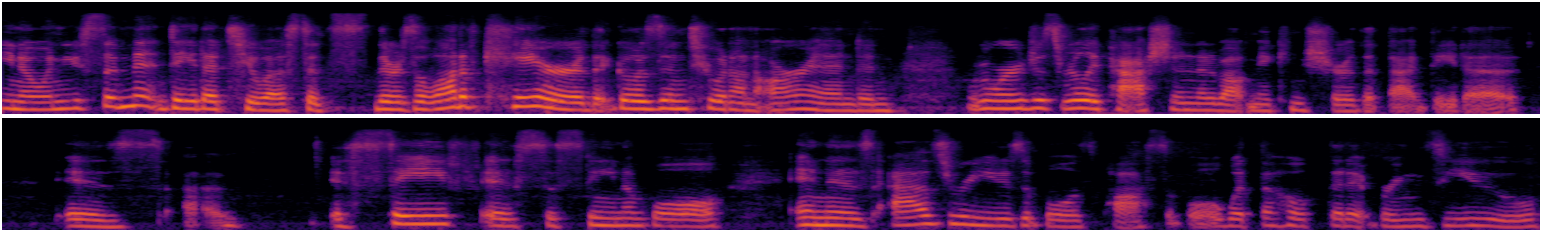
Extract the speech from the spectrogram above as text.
you know, when you submit data to us, it's there's a lot of care that goes into it on our end, and we're just really passionate about making sure that that data is uh, is safe, is sustainable, and is as reusable as possible with the hope that it brings you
